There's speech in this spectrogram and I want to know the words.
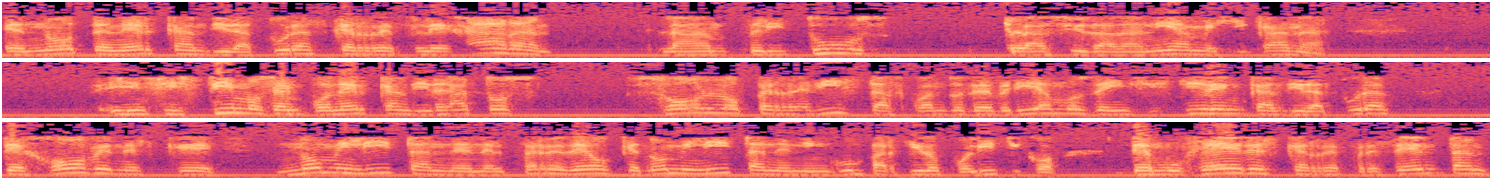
en no tener candidaturas que reflejaran la amplitud de la ciudadanía mexicana. Insistimos en poner candidatos solo perredistas cuando deberíamos de insistir en candidaturas de jóvenes que no militan en el PRD o que no militan en ningún partido político, de mujeres que representan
